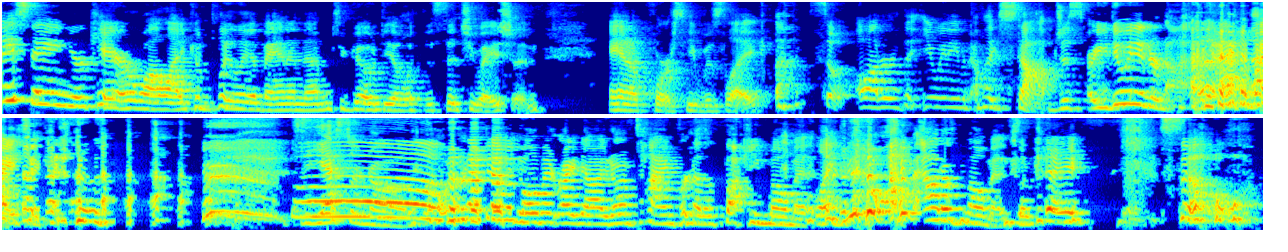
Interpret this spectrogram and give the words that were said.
They stay in your care while I completely abandon them to go deal with the situation? And of course, he was like, I'm so honored that you would even. I'm like, stop. Just, are you doing it or not? Like, I can buy a ticket. It's a yes or no. Oh, we don't have to have a moment right now. I don't have time for another fucking moment. Like, I'm out of moments, okay? So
